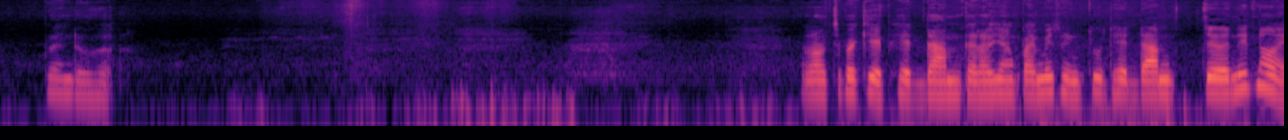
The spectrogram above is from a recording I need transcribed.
ๆ เพื่อนดูเถอะ เราจะไปเก็บเห็ดดำแต่เรายังไปไม่ถึงจุดเห็ดดำเจอนิดหน่อย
